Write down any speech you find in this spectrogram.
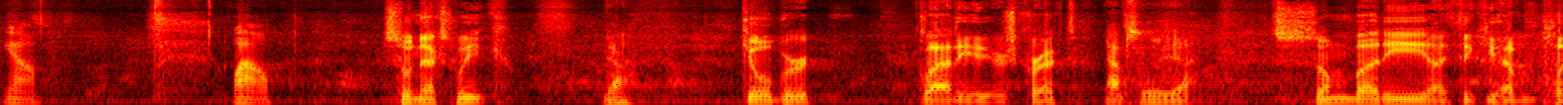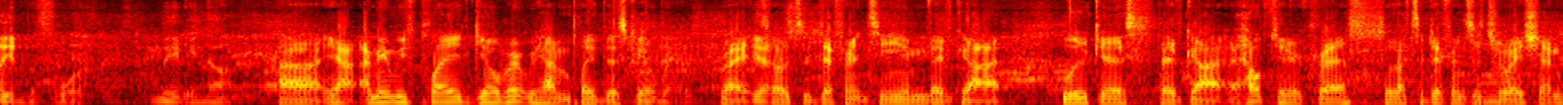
Yeah. Wow. So next week, Yeah, Gilbert Gladiators, correct? absolutely. Yeah. Somebody I think you haven't played before, maybe not. Uh, yeah, I mean, we've played Gilbert. We haven't played this Gilbert, right? Yes. So it's a different team. They've got Lucas. They've got a healthier Chris, so that's a different situation.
